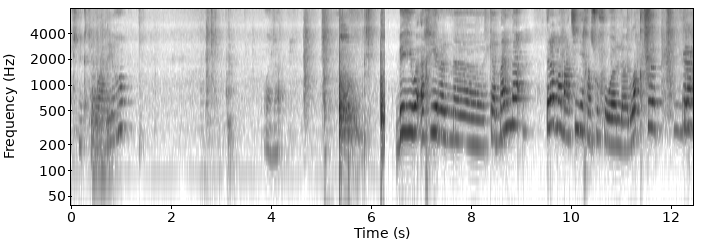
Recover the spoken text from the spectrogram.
باش نكتبو عليهم Voilà. باهي وأخيرا آه، كملنا ترى ماما عطيني خلينا نشوفوا الوقت. ترى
